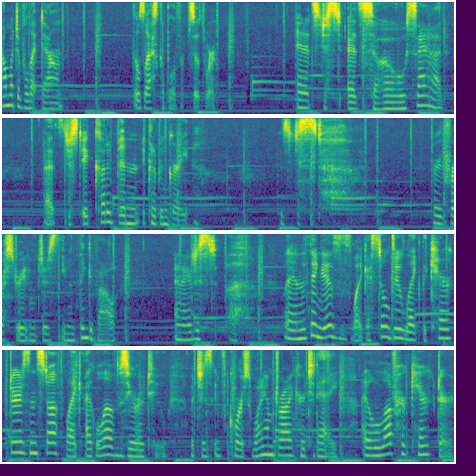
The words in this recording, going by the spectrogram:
how much of a letdown those last couple of episodes were. and it's just it's so sad. It's just it could have been it could have been great. It's just very frustrating to just even think about. And I just uh, and the thing is, is like I still do like the characters and stuff. Like I love Zero Two, which is of course why I'm drawing her today. I love her character,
